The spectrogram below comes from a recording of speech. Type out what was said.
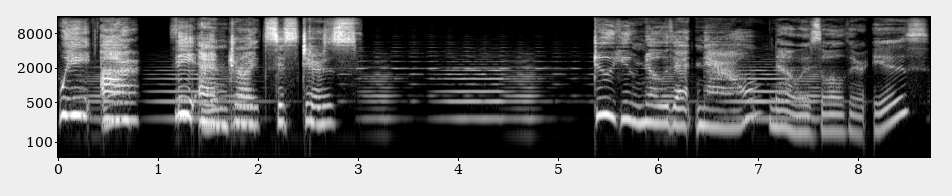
We are the Android Sisters. Do you know that now? Now is all there is.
